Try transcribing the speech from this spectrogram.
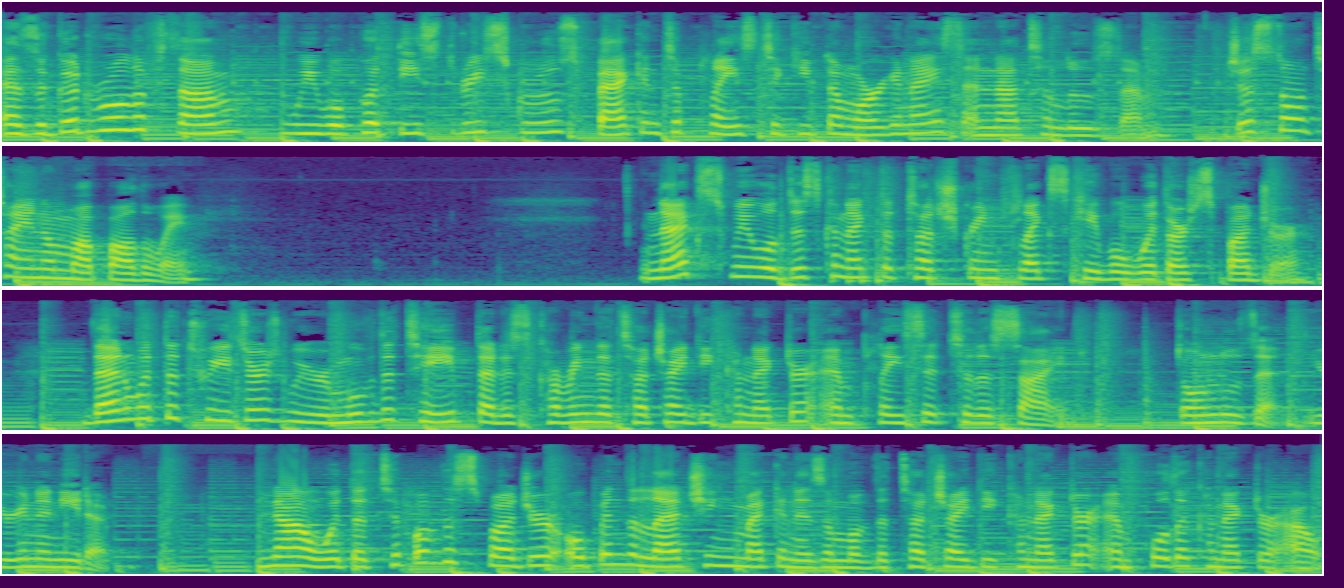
As a good rule of thumb, we will put these three screws back into place to keep them organized and not to lose them. Just don't tighten them up all the way. Next, we will disconnect the touchscreen flex cable with our spudger. Then with the tweezers, we remove the tape that is covering the Touch ID connector and place it to the side. Don't lose it, you're gonna need it. Now, with the tip of the spudger, open the latching mechanism of the Touch ID connector and pull the connector out.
